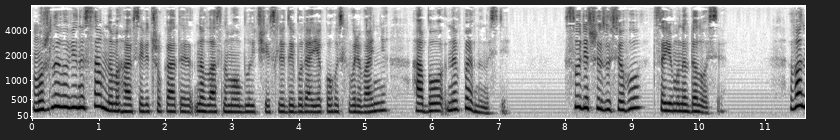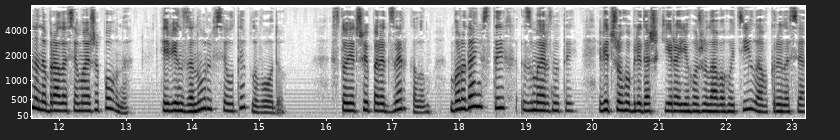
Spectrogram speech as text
Можливо, він і сам намагався відшукати на власному обличчі сліди бодай якогось хвилювання або невпевненості. Судячи з усього, це йому не вдалося. Ванна набралася майже повна, і він занурився у теплу воду. Стоячи перед дзеркалом, Бородань встиг змерзнути, від чого бліда шкіра його жилавого тіла вкрилася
